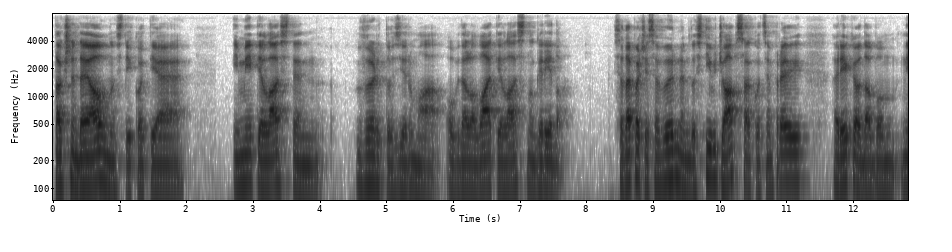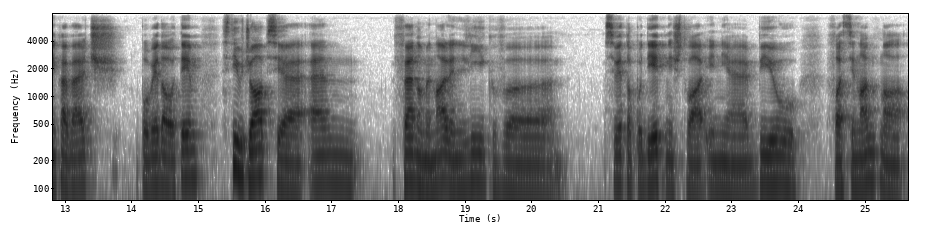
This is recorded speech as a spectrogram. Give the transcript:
takšne dejavnosti, kot je imeti lasten vrt oziroma obdelovati lastno gredo. Sedaj pa, če se vrnem do Steve Jobsa, kot sem prej rekel, da bom nekaj več povedal o tem. Steve Jobs je en fenomenalen lik v svetu podjetništva in je bil fascinantna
